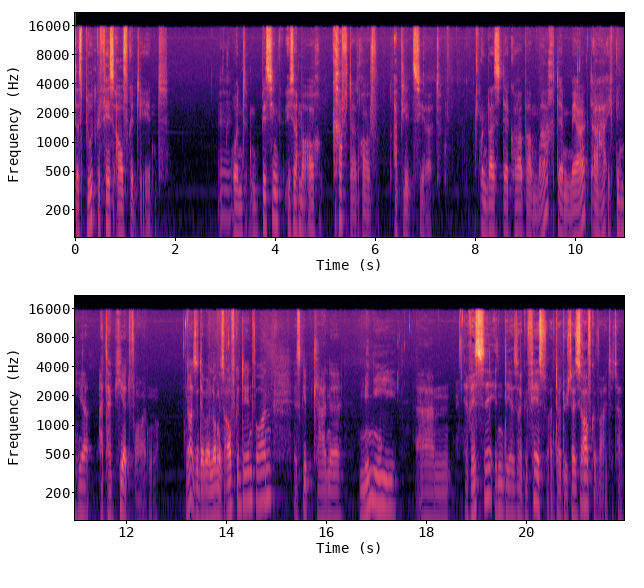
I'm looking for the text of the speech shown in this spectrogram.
das Blutgefäß aufgedehnt mhm. und ein bisschen, ich sag mal, auch Kraft darauf appliziert. Und was der Körper macht, der merkt, aha, ich bin hier attackiert worden. Also der Ballon ist aufgedehnt worden. Es gibt kleine Mini ähm, Risse in dieser Gefäßwand, dadurch, dass ich es aufgeweitet habe.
